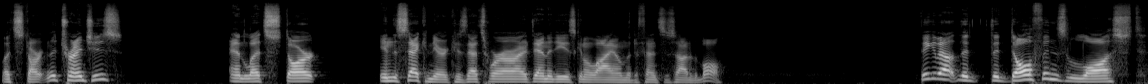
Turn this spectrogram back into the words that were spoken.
let's start in the trenches and let's start in the secondary because that's where our identity is going to lie on the defensive side of the ball. Think about the the Dolphins lost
